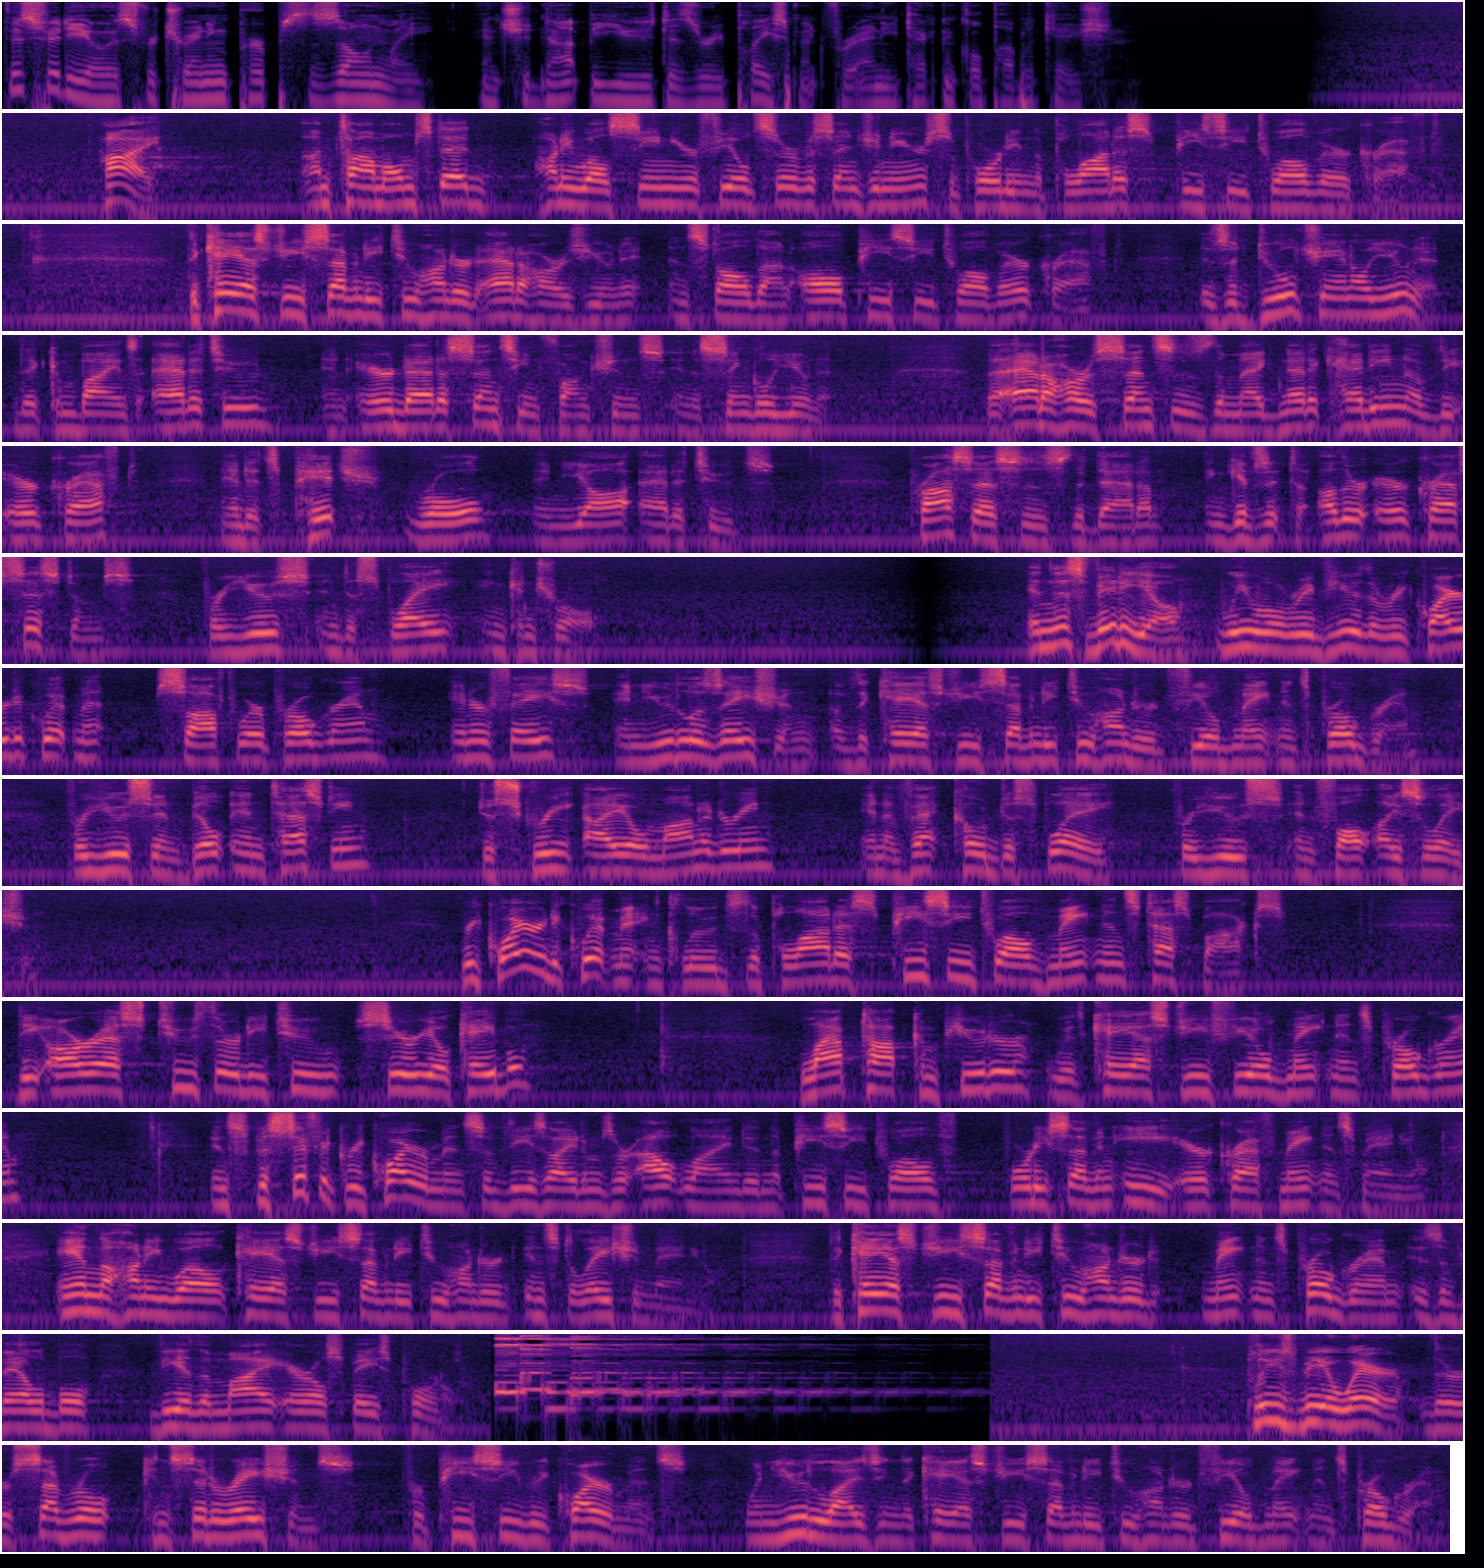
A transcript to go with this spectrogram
This video is for training purposes only and should not be used as a replacement for any technical publication. Hi, I'm Tom Olmsted, Honeywell Senior Field Service Engineer supporting the Pilatus PC-12 aircraft. The KSG 7200 ADAHRS unit installed on all PC-12 aircraft is a dual-channel unit that combines attitude and air data sensing functions in a single unit. The ADAHRS senses the magnetic heading of the aircraft and its pitch, roll, and yaw attitudes, processes the data, and gives it to other aircraft systems for use in display and control. In this video, we will review the required equipment, software program, interface, and utilization of the KSG 7200 field maintenance program for use in built-in testing, discrete I.O. monitoring, and event code display for use in fault isolation. Required equipment includes the Pilatus PC12 maintenance test box, the RS-232 serial cable, laptop computer with KSG field maintenance program, and specific requirements of these items are outlined in the PC12 47E aircraft maintenance manual and the Honeywell KSG 7200 installation manual. The KSG 7200 maintenance program is available via the My Aerospace portal. Please be aware there are several considerations for PC requirements when utilizing the KSG 7200 field maintenance program.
